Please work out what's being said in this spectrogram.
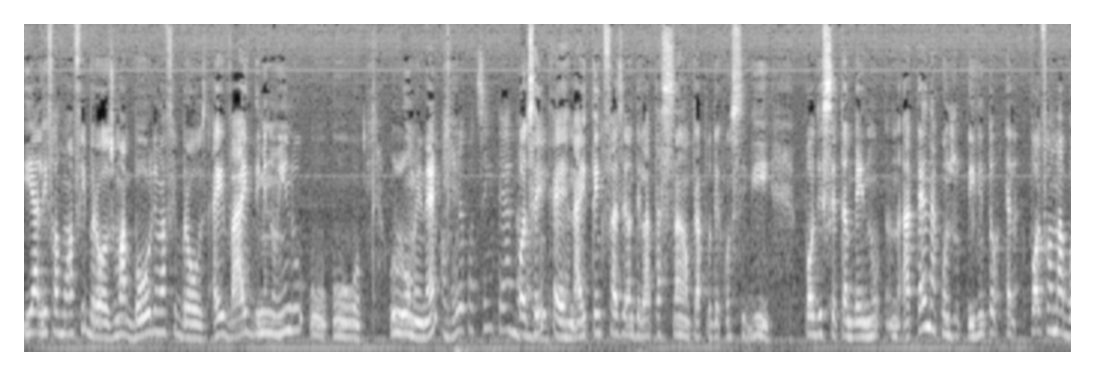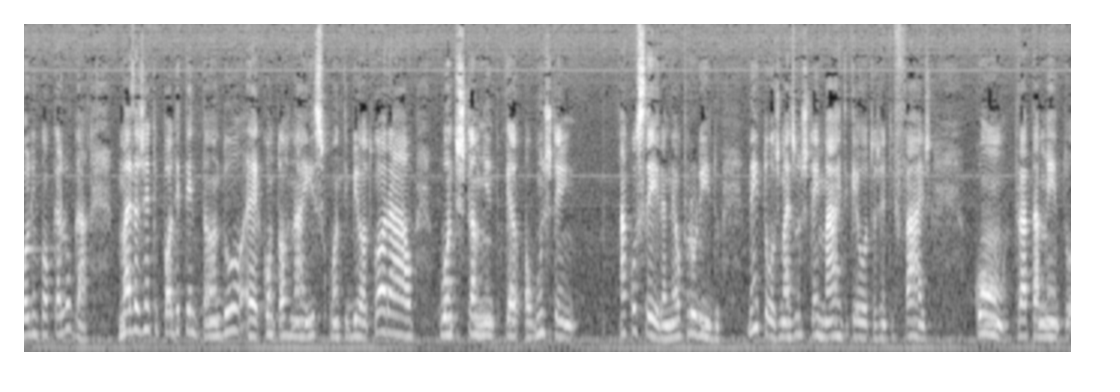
e ali formar uma fibrose, uma bolha e uma fibrose. Aí vai diminuindo o, o, o lumen, né? A bolha pode ser interna. Pode também. ser interna. Aí tem que fazer uma dilatação para poder conseguir. Pode ser também no, até na conjuntiva, então pode formar bolha em qualquer lugar. Mas a gente pode ir tentando é, contornar isso com antibiótico oral, o antihistamínico, porque alguns têm a coceira, né, o prurido. Nem todos, mas uns têm mais do que outros a gente faz com tratamento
